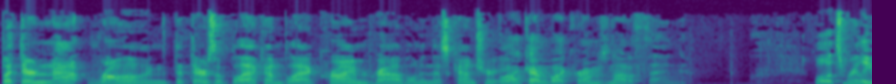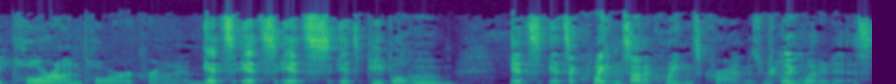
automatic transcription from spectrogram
But they're not wrong that there's a black on black crime problem in this country. Black on black crime is not a thing. Well, it's really poor on poor crime. It's it's it's it's people who it's it's acquaintance on acquaintance crime is really what it is.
